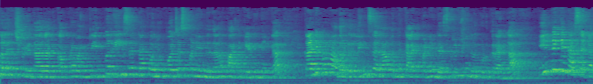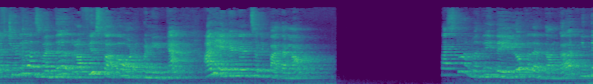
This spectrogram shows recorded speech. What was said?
கலர் சுடிதார் அதுக்கப்புறம் வந்துட்டு இப்போ ரீசெண்டாக கொஞ்சம் பர்ச்சேஸ் பண்ணியிருந்ததெல்லாம் பார்த்து கேட்டிருந்தீங்க. கண்டிப்பாக நான் அதோட லிங்க்ஸ் எல்லாம் வந்து கலெக்ட் பண்ணி டெஸ்கிரிப்ஷனில் கொடுக்குறேங்க. இன்னைக்கு நான் செட் ஆஃப் சுடிதார்ஸ் வந்து ரஃப்யூஸ்க்காக ஆர்டர் பண்ணியிருக்கேன். அது என்னென்னு சொல்லி பார்த்தலாம் ஃபர்ஸ்ட் ஒன் வந்து இந்த எல்லோ கலர் தாங்க. இந்த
